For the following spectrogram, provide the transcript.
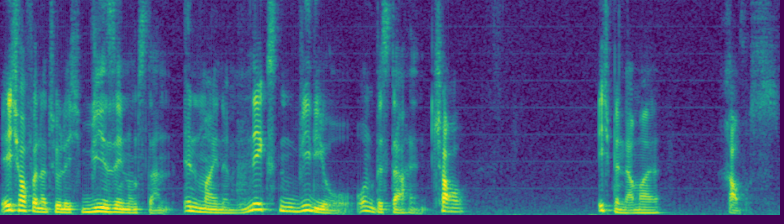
Ich hoffe natürlich, wir sehen uns dann in meinem nächsten Video. Und bis dahin, ciao. Ich bin da mal raus.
